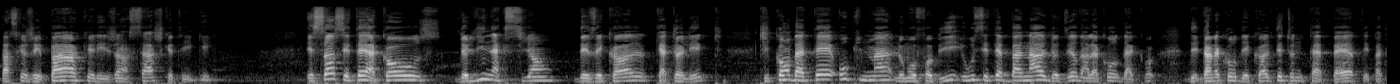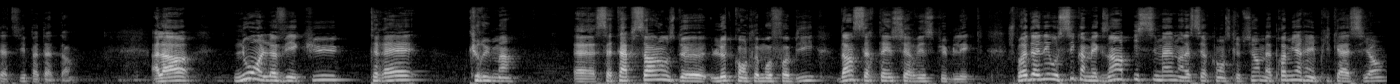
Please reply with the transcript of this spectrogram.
parce que j'ai peur que les gens sachent que tu es gay. Et ça, c'était à cause de l'inaction des écoles catholiques qui combattaient aucunement l'homophobie, où c'était banal de dire dans la cour d'école, t'es une tapette, t'es patati patata. Alors, nous, on l'a vécu très crûment. Euh, cette absence de lutte contre l'homophobie dans certains services publics. Je pourrais donner aussi comme exemple, ici même dans la circonscription, ma première implication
